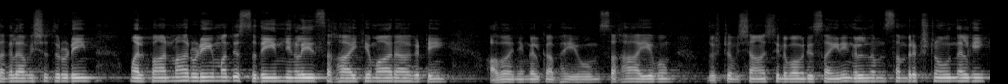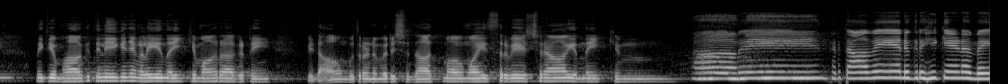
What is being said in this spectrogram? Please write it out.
സകല വിശുദ്ധരുടെയും മൽപ്പാന്മാരുടെയും മധ്യസ്ഥതയും ഞങ്ങളെ സഹായിക്കുമാറാകട്ടെ. അവ ഞങ്ങൾക്ക് അഭയവും സഹായവും ദുഷ്ടവിശ്വാസിലും അവരുടെ സൈന്യങ്ങളിൽ നിന്നും സംരക്ഷണവും നൽകി നിത്യഭാഗ്യത്തിലേക്ക് ഞങ്ങളെ നയിക്കുമാറാകട്ടെ. പിതാവും പുത്രനും പരിശുദ്ധാത്മാവുമായി സർവേശ്വര എന്നയിക്കും കർത്താവെ അനുഗ്രഹിക്കണമേ.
